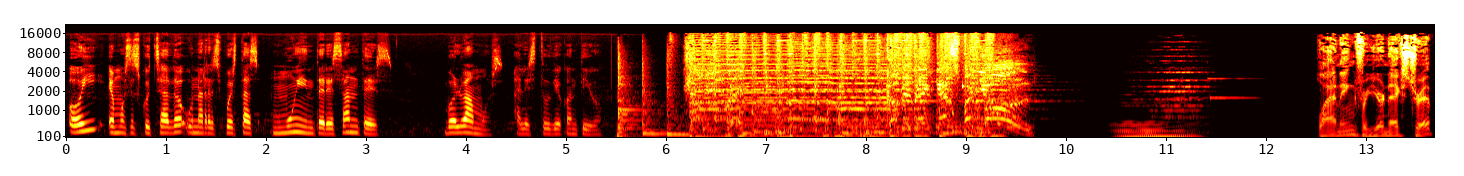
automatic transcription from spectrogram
Hoy hemos escuchado unas respuestas muy interesantes. Volvamos al estudio contigo. Planning for your next trip?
